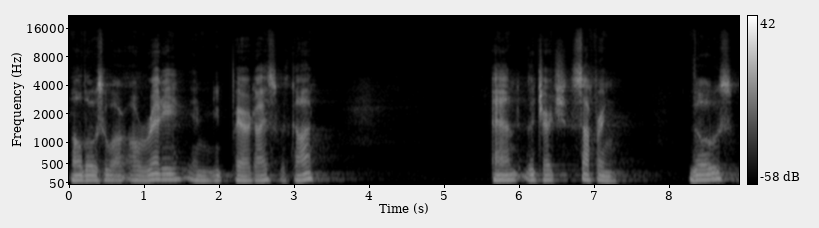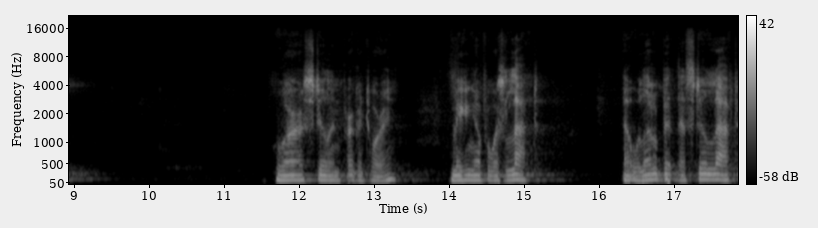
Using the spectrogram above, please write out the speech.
all those who are already in paradise with God, and the church suffering, those who are still in purgatory, making up for what's left, that little bit that's still left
